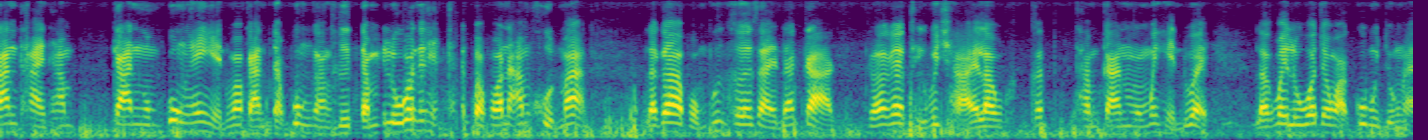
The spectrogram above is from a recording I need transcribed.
การถ่ายทำการงมกุ้งให้เห็นว่าการจับกุ้งกลางคืนแต่ไม่รู้ว่าจะเห็นชัดเปล่าเพราะน้ำขุ่นมาก แล้วก็ผมเพิ่งเคยใส่หน้ากากแล้วก็ถือไปฉายเราก็ทำการมองไม่เห็นด้วย แล้วไม่รู้ว่าจังหวะกุ้งอยู่ตรงไหน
